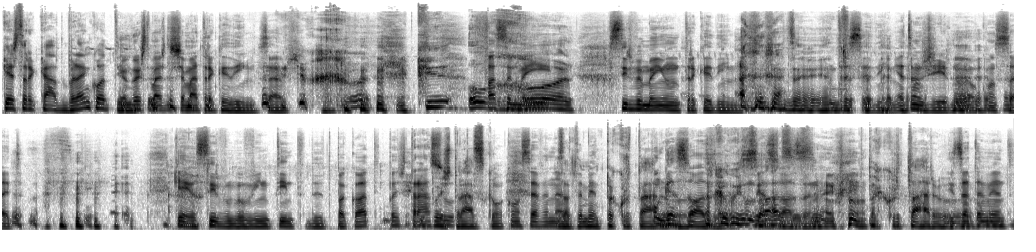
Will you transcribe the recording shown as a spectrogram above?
Queres tracado branco ou tinto? Eu gosto mais de chamar tracadinho, sabes? Que horror! Que horror! Sirva-me aí um tracadinho, um traçadinho. É tão giro, não é? O conceito. Que é, eu sirvo o meu vinho tinto de, de pacote e depois traço, Depois traço com, com 7 up. exatamente para cortar. Com gasosa, Com com gasosa, é? Com- Para cortar o. Exatamente.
